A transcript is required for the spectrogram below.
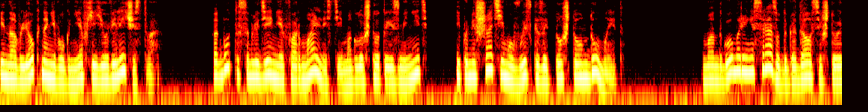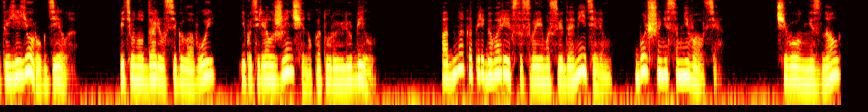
и навлек на него гнев ее величества. Как будто соблюдение формальностей могло что-то изменить и помешать ему высказать то, что он думает. Монтгомери не сразу догадался, что это ее рук дело, ведь он ударился головой и потерял женщину, которую любил. Однако, переговорив со своим осведомителем, больше не сомневался. Чего он не знал,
